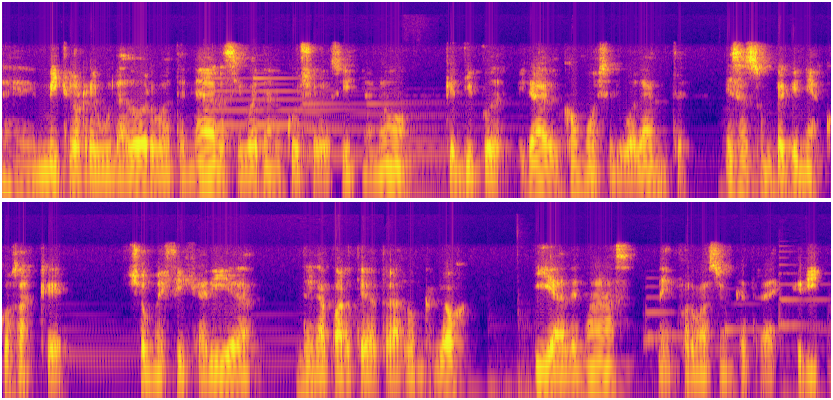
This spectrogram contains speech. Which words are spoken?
eh, microregulador va a tener, si va a tener cuello de cisne o no, qué tipo de espiral, cómo es el volante. Esas son pequeñas cosas que yo me fijaría de la parte de atrás de un reloj y además la información que trae escrito.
